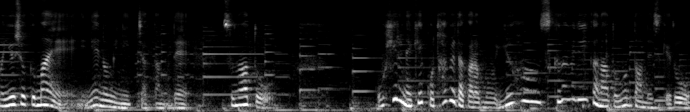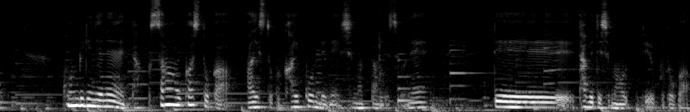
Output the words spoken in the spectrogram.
まあ、夕食前にね飲みに行っちゃったのでその後お昼ね結構食べたからもう夕飯少なめでいいかなと思ったんですけどコンビニでねたくさんお菓子とかアイスとか買い込んでねしまったんですよね。で食べてしまうっていうことが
